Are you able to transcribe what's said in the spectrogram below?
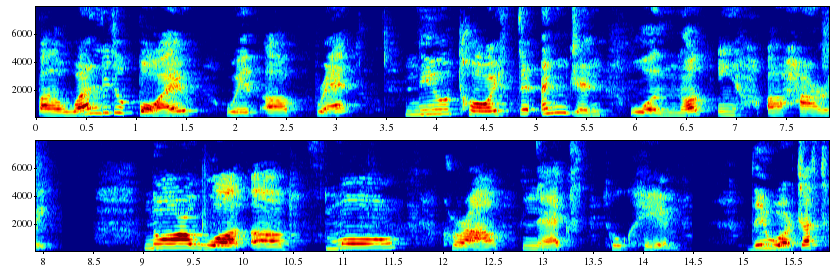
But one little boy with a brand new toy engine was not in a hurry, nor was a small crowd next to him. They were just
